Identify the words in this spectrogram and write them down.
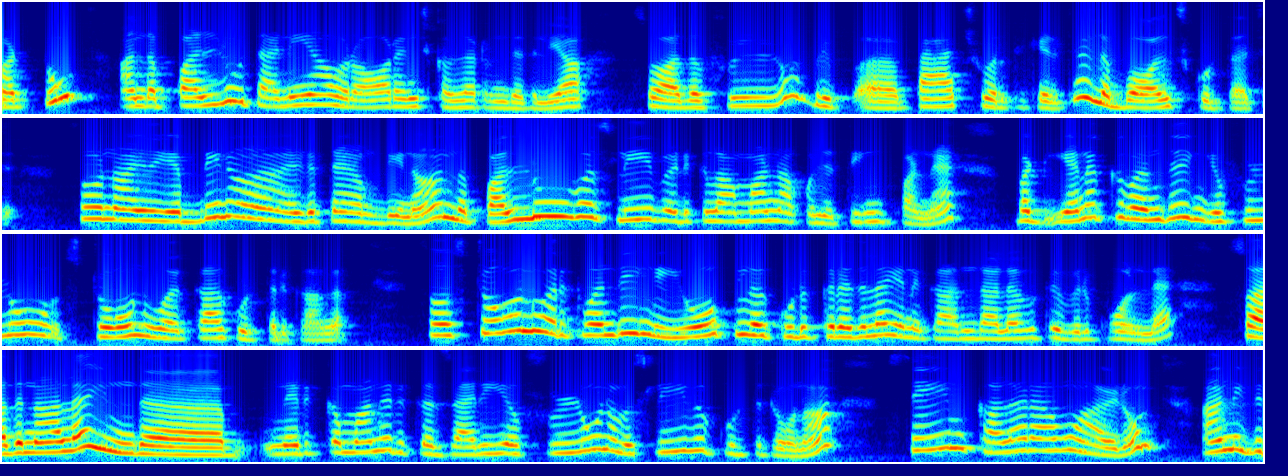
மட்டும் அந்த பல்லு தனியாக ஒரு ஆரஞ்சு கலர் இருந்தது இல்லையா? ஸோ அதை ஃபுல்லும் இப்படி பேட்ச் ஒர்க்குக்கு எடுத்து இதில் பால்ஸ் கொடுத்தாச்சு. ஸோ நான் இது எப்படி நான் எடுத்தேன் அப்படின்னா இந்த பல்லுவை ஸ்லீவ் எடுக்கலாமான்னு நான் கொஞ்சம் திங்க் பண்ணேன். பட் எனக்கு வந்து இங்கே ஃபுல்லும் ஸ்டோன் ஒர்க்காக கொடுத்துருக்காங்க. ஸோ ஸ்டோன் ஒர்க் வந்து இங்கே யோக்கில் கொடுக்குறதுல எனக்கு அந்த அளவுக்கு விருப்பம் இல்லை. ஸோ அதனால் இந்த நெருக்கமான இருக்க சரியை ஃபுல்லும் நம்ம ஸ்லீவு கொடுத்துட்டோம்னா சேம் கலராகவும் ஆகிடும் அண்ட் இது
